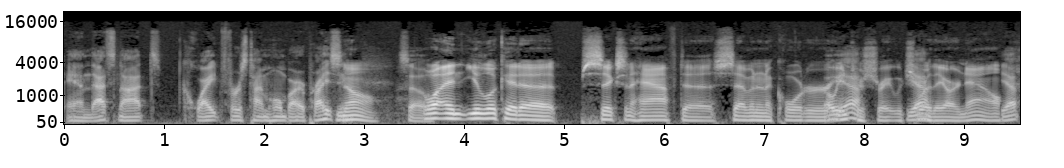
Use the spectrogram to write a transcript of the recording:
and that's not quite first time homebuyer pricing No. so Well, and you look at a six and a half to seven and a quarter Oh, yeah. interest rate, which is where they are now. Yep.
